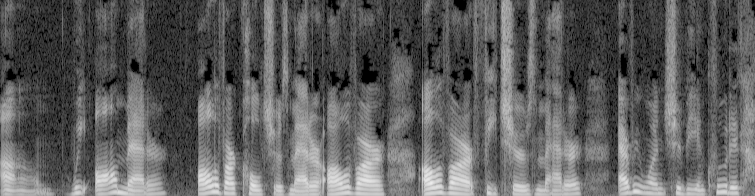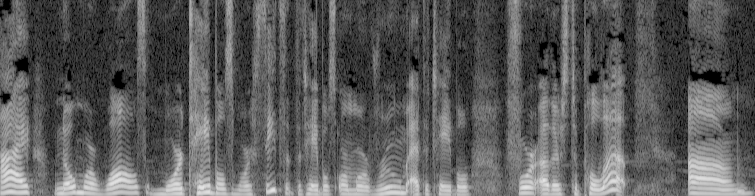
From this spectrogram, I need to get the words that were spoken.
Um, we all matter. All of our cultures matter. All of our all of our features matter. Everyone should be included. Hi no more walls more tables more seats at the tables or more room at the table for others to pull up. Um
